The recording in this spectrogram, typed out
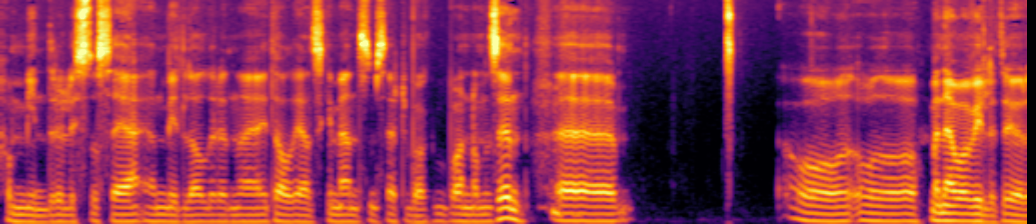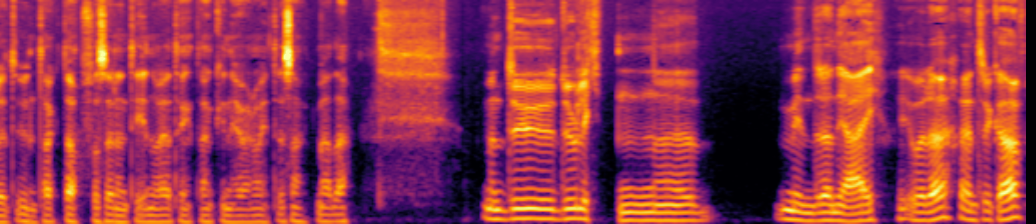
har mindre lyst til å se enn middelaldrende italienske menn som ser tilbake på barndommen sin. Uh, og, og, men jeg var villig til å gjøre et unntak da, for Sorrentino, og jeg tenkte han kunne gjøre noe interessant med det. Men du, du likte den mindre enn jeg gjorde, har jeg inntrykk av.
